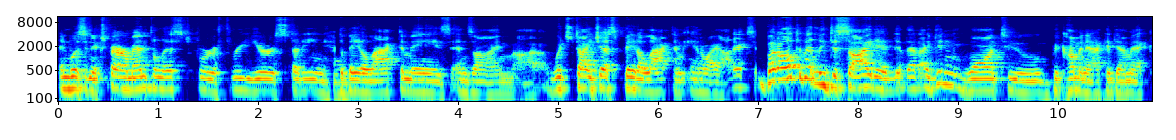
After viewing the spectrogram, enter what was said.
and was an experimentalist for three years studying the beta lactamase enzyme, uh, which digests beta lactam antibiotics, but ultimately decided that I didn't want to become an academic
